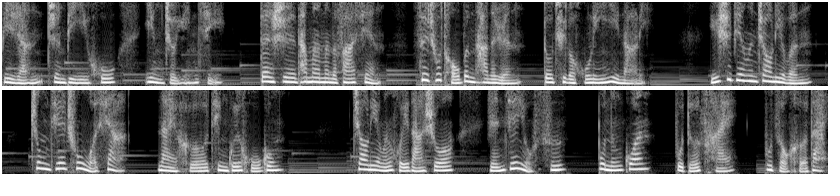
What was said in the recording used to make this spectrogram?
必然振臂一呼，应者云集。但是他慢慢的发现，最初投奔他的人都去了胡林翼那里，于是便问赵烈文：“众皆出我下，奈何尽归胡公？”赵烈文回答说：“人皆有私，不能官，不得财，不走何待？”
